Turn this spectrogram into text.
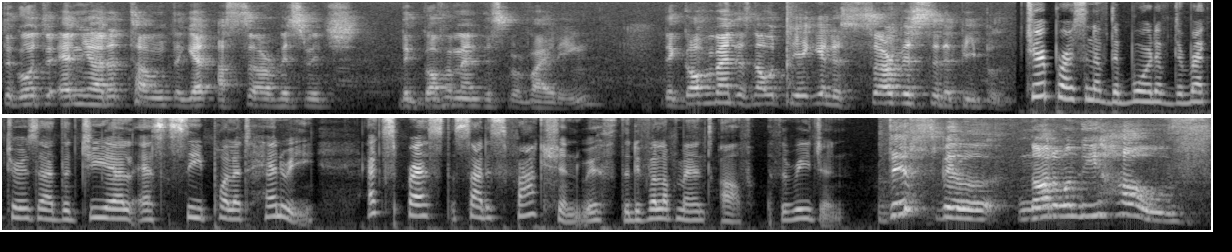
to go to any other town to get a service which the government is providing. The government is now taking the service to the people. Chairperson of the board of directors at the GLSC, Paulette Henry, expressed satisfaction with the development of the region. This will not only house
